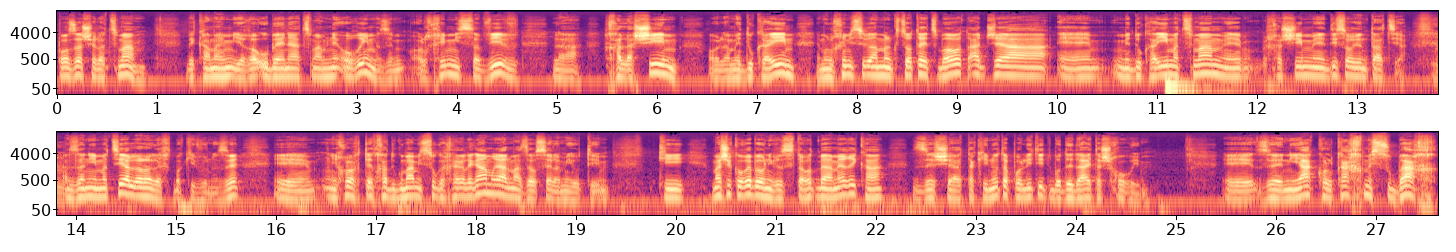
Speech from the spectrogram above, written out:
הפוזה של עצמם, וכמה הם יראו בעיני עצמם נאורים, אז הם הולכים מסביב לחלשים או למדוכאים, הם הולכים מסביבם על קצות האצבעות עד שהמדוכאים עצמם אה, חשים אה, דיסאוריינטציה. Mm. אז אני מציע לא ללכת בכיוון הזה. אה, אני יכול לתת לך דוגמה מסוג אחר לגמרי על מה זה עושה למיעוטים. כי מה שקורה באוניברסיטאות באמריקה זה שהתקינות הפוליטית בודדה את השחורים. זה נהיה כל כך מסובך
